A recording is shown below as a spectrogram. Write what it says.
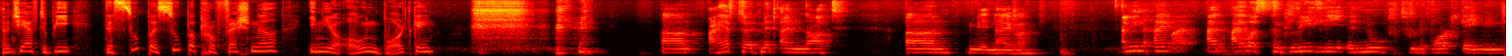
Don't you have to be the super super professional in your own board game? um, I have to admit, I'm not. Um, Me neither. I mean, I'm, I, I was completely a noob to the board gaming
